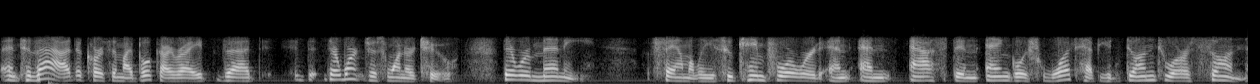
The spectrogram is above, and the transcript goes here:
And to that, of course, in my book, I write that th- there weren't just one or two. There were many families who came forward and, and asked in anguish, What have you done to our son?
